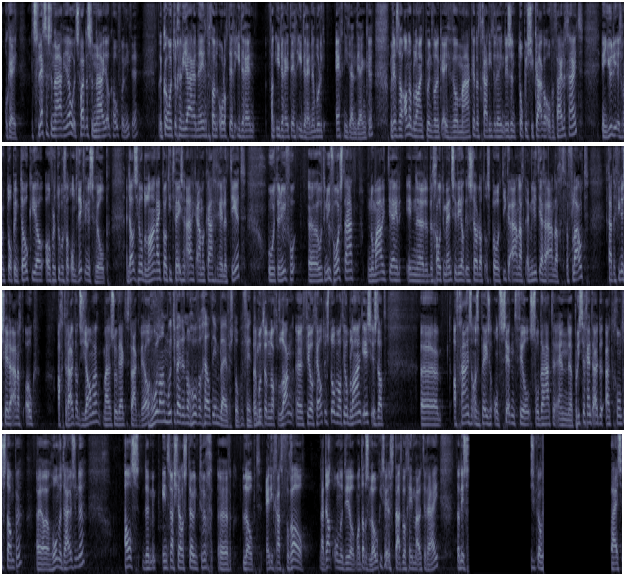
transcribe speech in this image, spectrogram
okay, het slechtste scenario, het zwarte scenario, ik hoop van niet... Hè? dan komen we terug in de jaren negentig van oorlog tegen iedereen van iedereen tegen iedereen. Daar moet ik echt niet aan denken. Maar er is nog een ander belangrijk punt wat ik even wil maken. Dat gaat niet alleen, er is een top in Chicago over veiligheid. In juli is er een top in Tokio over de toekomst van ontwikkelingshulp. En dat is heel belangrijk, want die twee zijn eigenlijk aan elkaar gerelateerd. Hoe het er nu voor, uh, hoe het er nu voor staat, normaliter in uh, de, de grote mensenwereld... is het zo dat als politieke aandacht en militaire aandacht verflauwt... gaat de financiële aandacht ook achteruit. Dat is jammer, maar zo werkt het vaak wel. Hoe lang moeten wij er nog hoeveel geld in blijven stoppen, vindt We moeten er nog lang uh, veel geld in stoppen. Wat heel belangrijk is, is dat Afghanistan is bezig ontzettend veel soldaten en uh, politieagenten uit de, uit grond te stampen. Uh, honderdduizenden. Als de internationale steun terugloopt en die gaat vooral naar dat onderdeel... want dat is logisch, er staat wel geen muiterij... dan is het risico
